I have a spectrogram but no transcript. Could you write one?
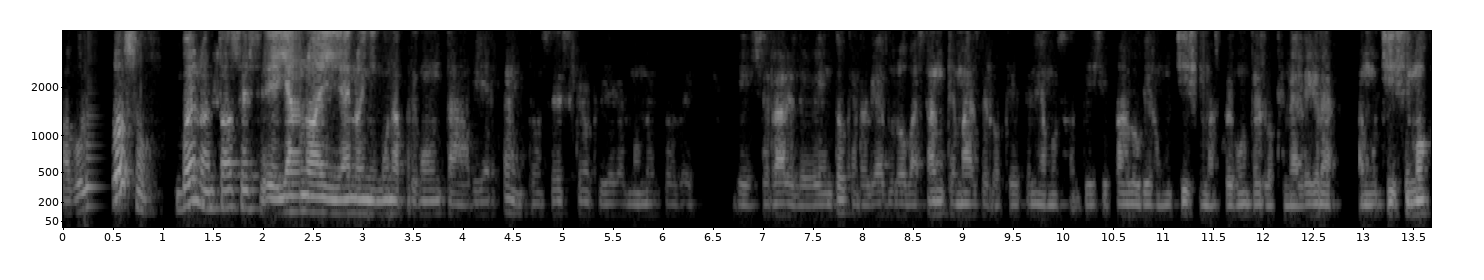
Fabuloso. Bueno, entonces eh, ya, no hay, ya no hay ninguna pregunta abierta, entonces creo que llega el momento de, cerrar el evento, que en realidad duró bastante más de lo que teníamos anticipado. Hubieron muchísimas preguntas, lo que me alegra muchísimo.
